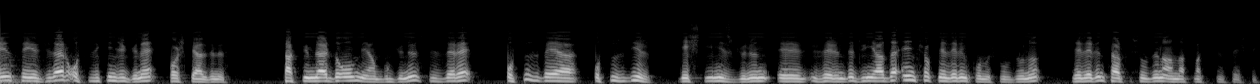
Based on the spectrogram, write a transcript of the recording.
Sayın seyirciler 32. güne hoş geldiniz. Takvimlerde olmayan bu günü sizlere 30 veya 31 geçtiğimiz günün e, üzerinde dünyada en çok nelerin konuşulduğunu, nelerin tartışıldığını anlatmak için seçtik.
